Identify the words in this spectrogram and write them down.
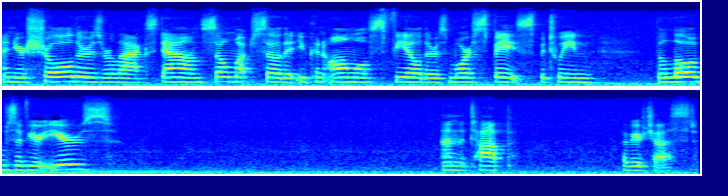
And your shoulders relax down so much so that you can almost feel there's more space between the lobes of your ears and the top of your chest.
